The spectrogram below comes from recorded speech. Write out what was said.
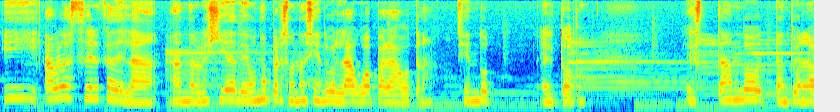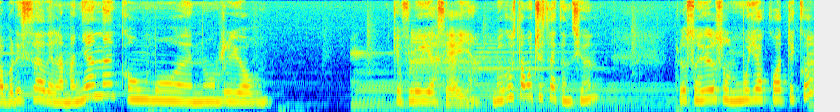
Y habla acerca de la analogía de una persona siendo el agua para otra, siendo el todo. Estando tanto en la brisa de la mañana como en un río que fluye hacia ella. Me gusta mucho esta canción. Los sonidos son muy acuáticos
